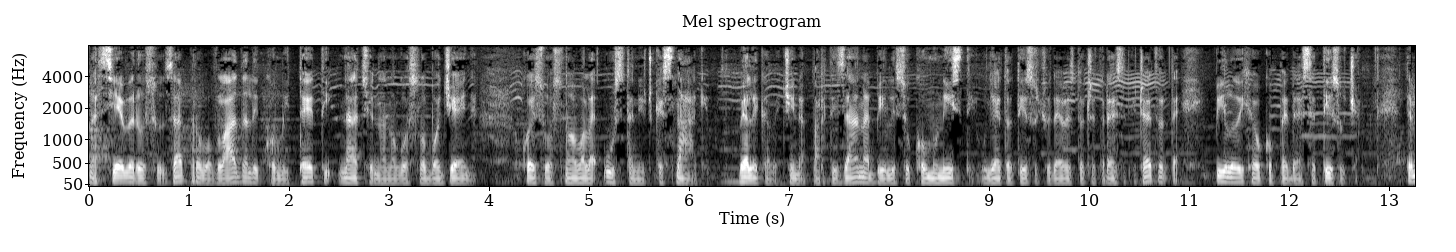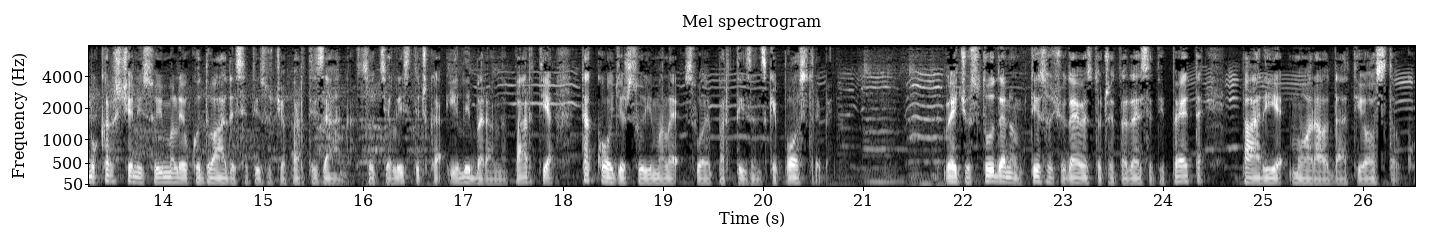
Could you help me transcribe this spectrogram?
Na sjeveru su zapravo vladali komiteti nacionalnog oslobođenja, koje su osnovale ustaničke snage. Velika većina partizana bili su komunisti. U ljeto 1944. bilo ih je oko 50 tisuća. Demokršćani su imali oko 20 tisuća partizana. Socijalistička i liberalna partija također su imale svoje partizanske postrojbe. Već u studenom 1945. Pari je morao dati ostavku.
